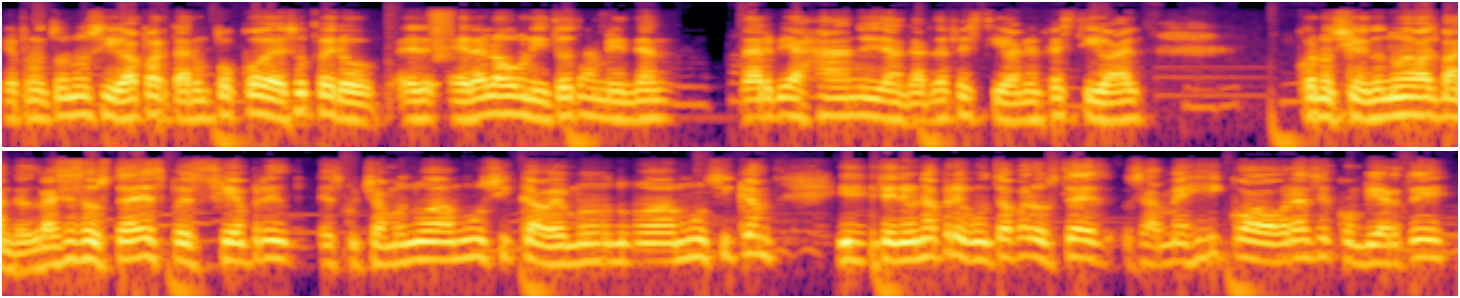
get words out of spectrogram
de pronto nos iba a apartar un poco de eso, pero eh, era lo bonito también de andar viajando y de andar de festival en festival conociendo nuevas bandas. Gracias a ustedes, pues siempre escuchamos nueva música, vemos nueva música. Y tenía una pregunta para ustedes, o sea, México ahora se convierte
